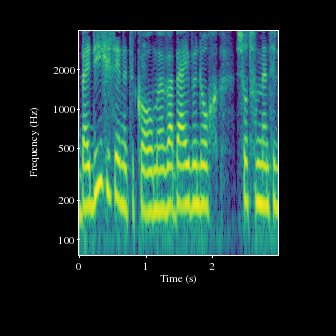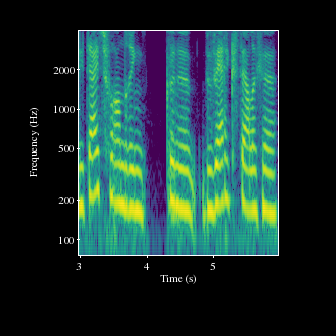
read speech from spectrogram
bij die gezinnen te komen... waarbij we nog een soort van mentaliteitsverandering kunnen bewerkstelligen...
